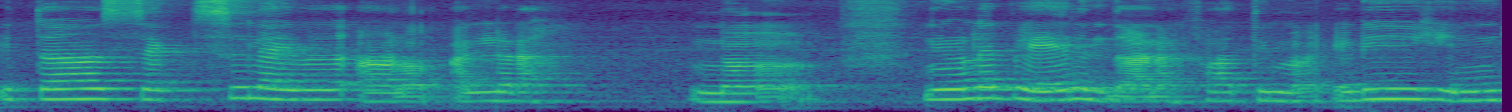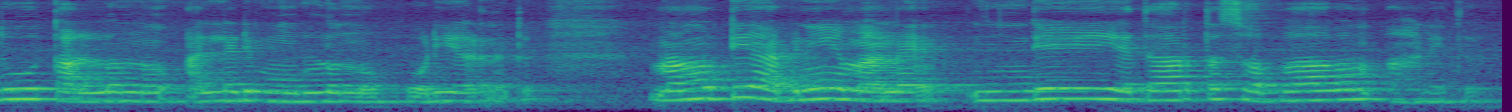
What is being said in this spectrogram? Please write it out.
ഇത്ത സെക്സ് ലൈവ് ആണോ? അല്ലടാ. നിങ്ങളുടെ പേരെന്താണ്? ഫാത്തിമ. എടി ഹിന്ദു തള്ളുന്നു അല്ലടി മുള്ളുന്നു ഓടി കിടന്നിട്ട്. മമ്മൂട്ടി അഭിനയമാണ്. നിന്റെ യഥാർത്ഥ സ്വഭാവം ആണിത്.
